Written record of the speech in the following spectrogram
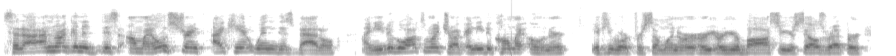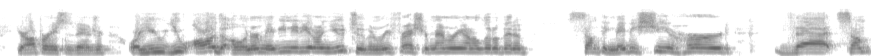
said, I'm not going to this on my own strength. I can't win this battle. I need to go out to my truck. I need to call my owner if you work for someone or, or, or, your boss or your sales rep or your operations manager, or you, you are the owner. Maybe you need to get on YouTube and refresh your memory on a little bit of something. Maybe she heard that some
